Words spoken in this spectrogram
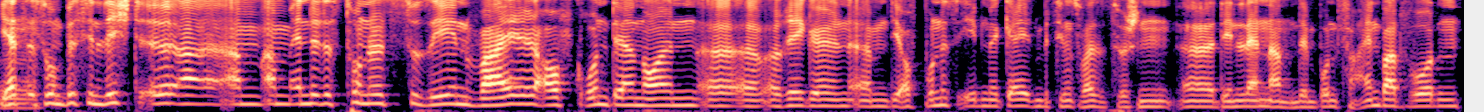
Jetzt ist so ein bisschen Licht äh, am, am Ende des Tunnels zu sehen, weil aufgrund der neuen äh, Regeln, ähm, die auf Bundesebene gelten, beziehungsweise zwischen äh, den Ländern und dem Bund vereinbart wurden,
